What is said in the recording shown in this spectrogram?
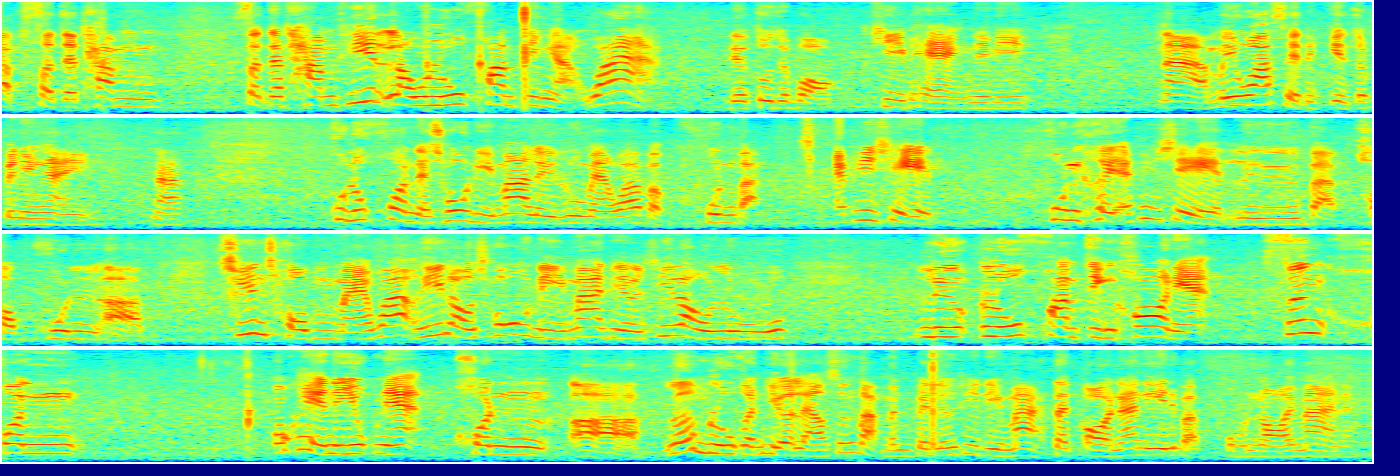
กับสัจธรรมสัจธรรมที่เรารู้ความจริงอะว่า เดี๋ยวตูจะบอกคีย์แพงในนี้นะไม่ว่าเศรษฐกิจจะเป็นยังไงนะคุณทุกคนเนี่ยโชคดีมากเลยรู้ไหมว่าแบบคุณแบบ appreciate คุณเคย appreciate หรือแบบขอบคุณชื่นชมไหมว่าเฮ้ยเราโชคดีมากที่ที่เรารู้หรือรู้ความจริงข้อเนี้ยซึ่งคน โอเคในยุคนี้คนเเริ่มรู้กันเยอะแล้ว ซึ่งแบบมันเป็นเรื่องที่ดีมาก แต่ก่อนหน้านี้แบบโอ้น้อยมากนะ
